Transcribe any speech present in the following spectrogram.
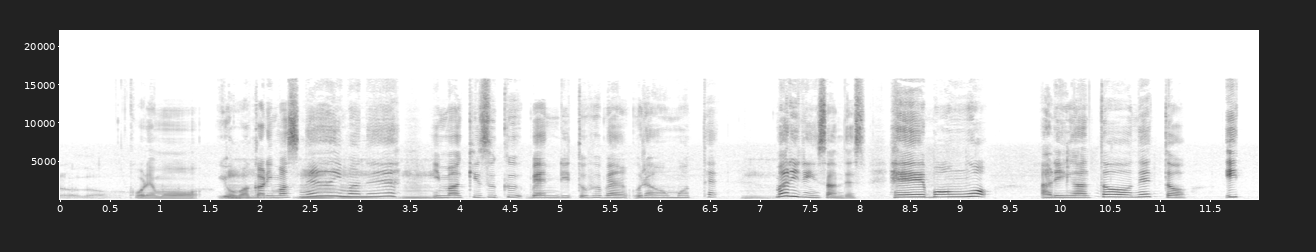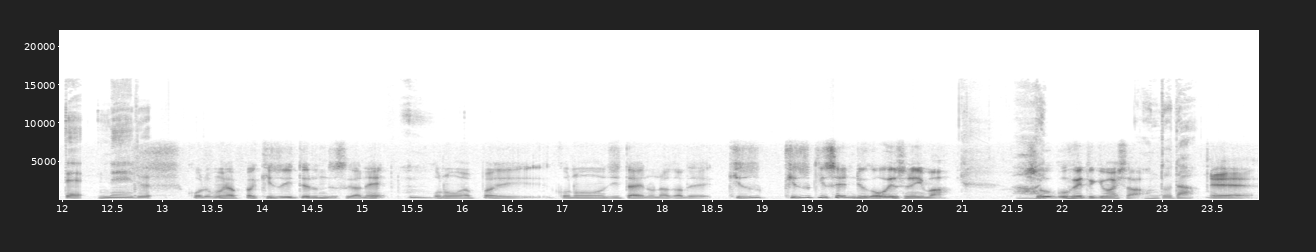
るほど。これもようわかりますね、うん。今ね、うん。今気づく便利と不便裏表。うん。マリリンさんです。平凡をありがとうねと言って寝る、これもやっぱり気づいてるんですがねうん。このやっぱりこの事態の中で気づ気づき川柳が多いですね今。はい。すごく増えてきました、本当だ。え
